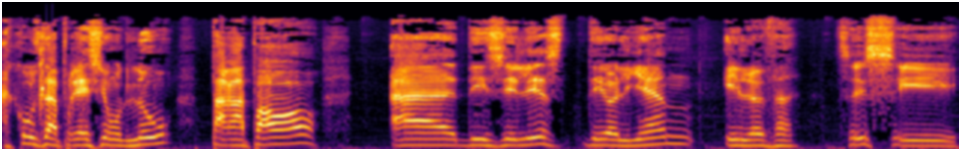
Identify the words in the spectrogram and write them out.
à cause de la pression de l'eau par rapport à des hélices d'éoliennes et le vent. Tu sais, c'est...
